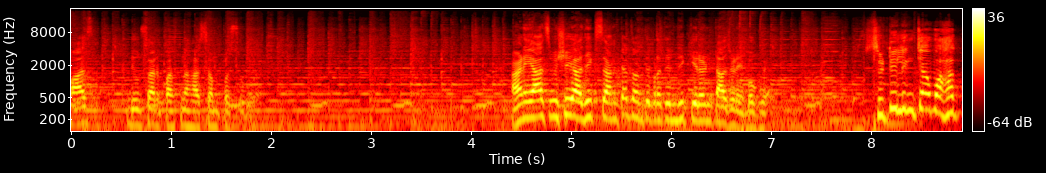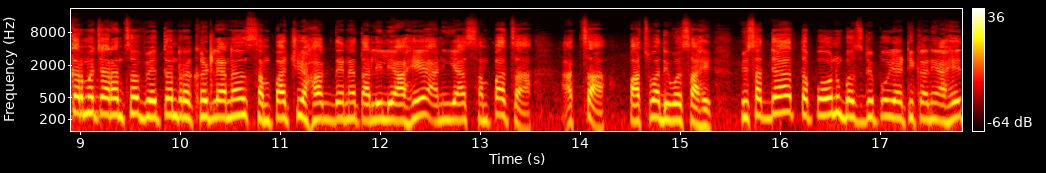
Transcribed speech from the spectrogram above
पाच दिवसांपासून हा संप सुरू आहे. आणि याचविषयी अधिक सांगतात आमचे प्रतिनिधी किरण ताजणे. बघूया. सिटीलिंकच्या वाहक कर्मचाऱ्यांचं वेतन रखडल्यानं संपाची हाक देण्यात आलेली आहे आणि या संपाचा आजचा पाचवा दिवस आहे. मी सध्या तपोवन बस डेपो या ठिकाणी आहेत.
